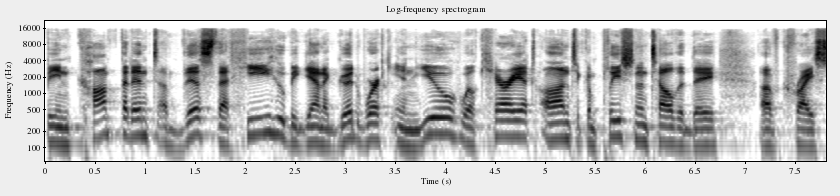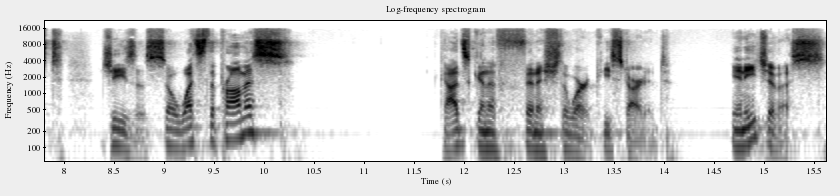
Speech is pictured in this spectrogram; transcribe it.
being confident of this, that he who began a good work in you will carry it on to completion until the day of Christ Jesus. So, what's the promise? God's going to finish the work he started in each of us.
